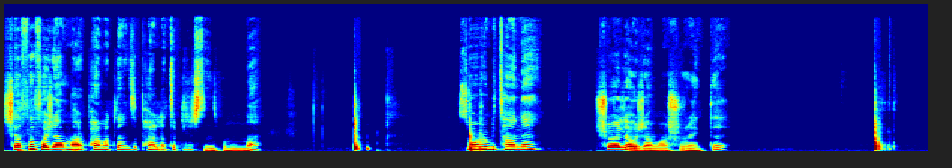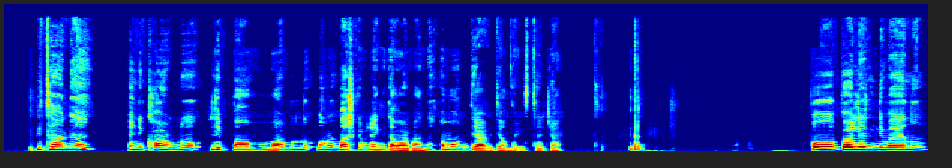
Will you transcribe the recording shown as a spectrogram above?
Şeffaf ojem var. Parmaklarınızı parlatabilirsiniz bununla. Sonra bir tane şöyle ojem var şu renkte. Bir tane unicornlu lip balmım var. Bunun, bunun başka bir rengi de var bende. Ama onu diğer videomda göstereceğim. Bu böyle Nivea'nın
